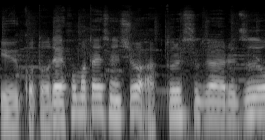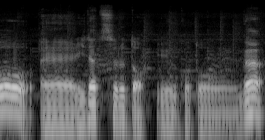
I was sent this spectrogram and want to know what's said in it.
いうことで、本間多恵選手はアクトレスガールズを、えー離脱するということが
